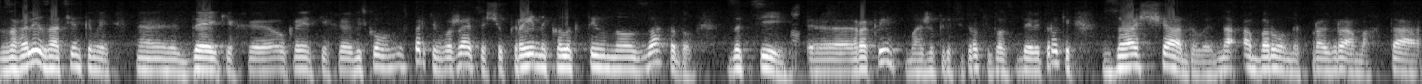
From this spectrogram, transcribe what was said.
Взагалі, за оцінками е, деяких е, українських е, військових експертів, вважається, що країни колективного заходу за ці роки, майже 30 років, 29 років, заощадили на оборонних програмах та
